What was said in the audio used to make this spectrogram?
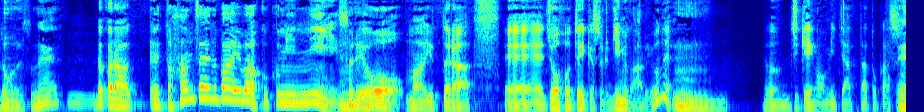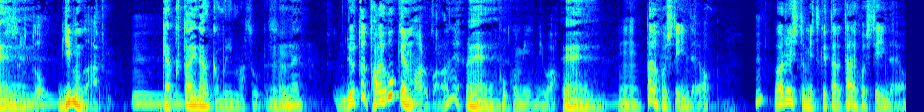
そうですね。だから、えっ、と、犯罪の場合は国民にそれを、まあ言ったら、えー情報提供する義務があるよねう。ん。うん、事件を見ちゃったとかすええると、義務がある。うん虐待なんかも今そうですよね。言ったら逮捕権もあるからね、ええ国民には。えうん、逮捕していいんだよん。悪い人見つけたら逮捕していいんだよ。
